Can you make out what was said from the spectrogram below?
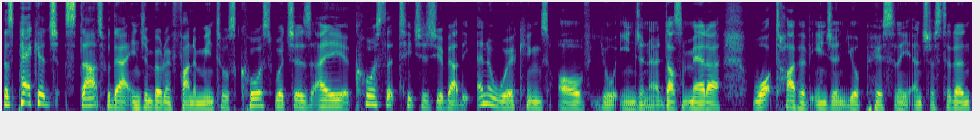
This package starts with our engine building fundamentals course, which is a course that teaches you about the inner workings of your engine. And it doesn't matter what type of engine you're personally interested in.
